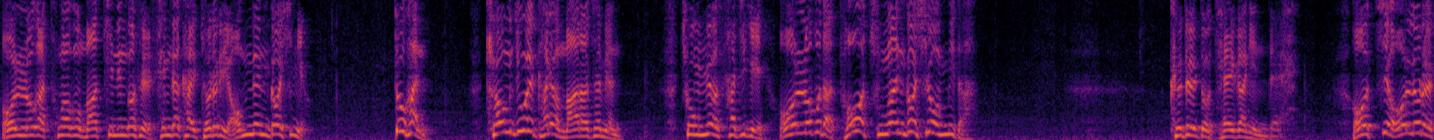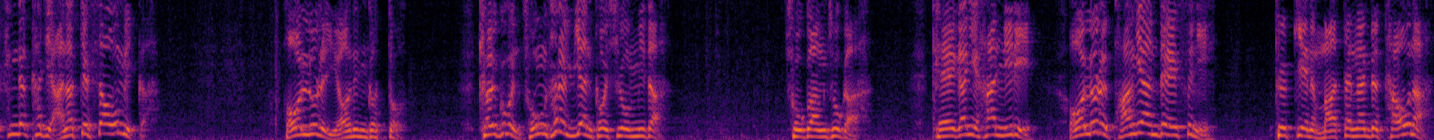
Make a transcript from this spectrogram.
언로가 통하고 막히는 것을 생각할 겨를이 없는 것이며 또한 경중을 가려 말하자면 종묘 사직이 언로보다 더 중한 것이옵니다. 그들도 대간인데 어찌 언로를 생각하지 않았겠사옵니까? 언로를 여는 것도 결국은 종사를 위한 것이옵니다. 조광조가 대간이 한 일이 언로를 방해한다 했으니 듣기에는 마땅한 듯 하오나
